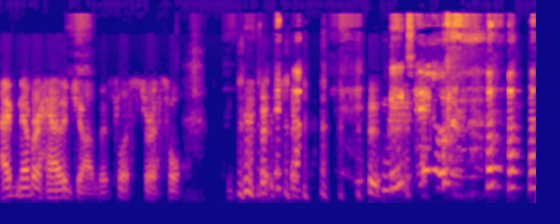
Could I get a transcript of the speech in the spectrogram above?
I've never had a job that's less stressful. Me too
